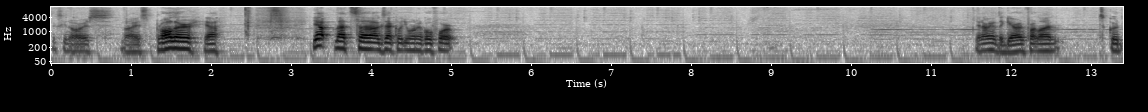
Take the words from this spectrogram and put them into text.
16 hours. Nice. Brawler, yeah. Yep, that's uh, exactly what you want to go for. Yeah, now we have the Garen front line. It's good.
